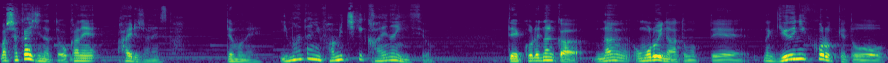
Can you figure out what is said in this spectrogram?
まあ社会人になってお金入るじゃないですか。でもねいまだにファミチキ買えないんですよ。でこれなんかなんおもろいなと思って牛肉コロッケと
